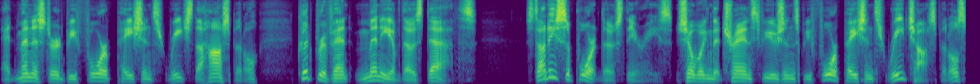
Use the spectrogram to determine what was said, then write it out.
administered before patients reach the hospital could prevent many of those deaths. Studies support those theories, showing that transfusions before patients reach hospitals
